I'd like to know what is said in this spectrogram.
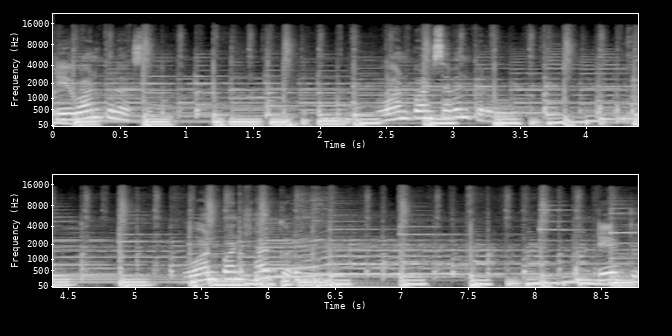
Day 1 collection 1.7 crore 1.5 crore Day 2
